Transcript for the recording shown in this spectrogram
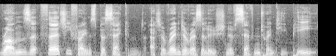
runs at 30 frames per second at a render resolution of 720p.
